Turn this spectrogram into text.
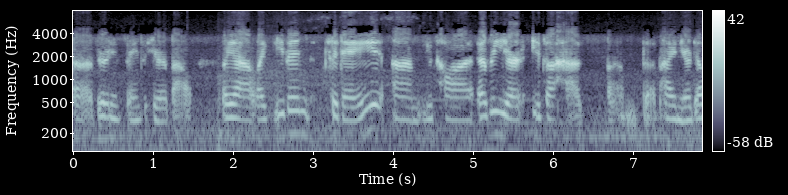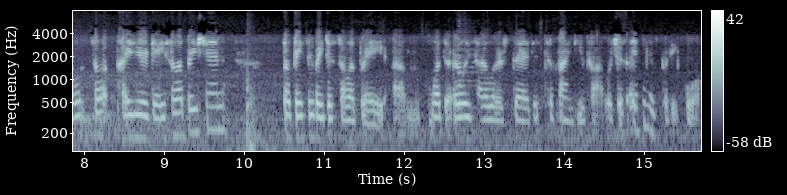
uh, very insane to hear about. But yeah, like even today, um, Utah, every year Utah has um, the Pioneer Day, Pioneer Day celebration. So basically, to celebrate um, what the early settlers did to find Utah, which is I think is pretty cool.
